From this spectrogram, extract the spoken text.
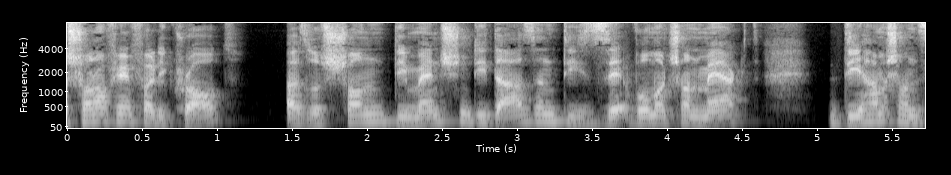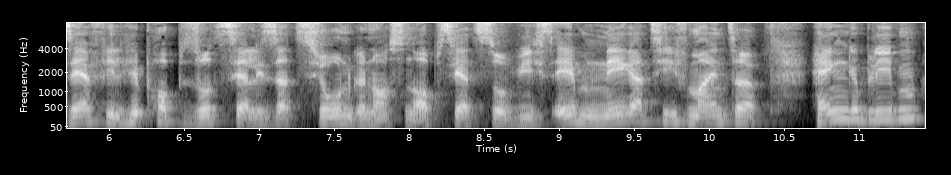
Schon auf jeden Fall die Crowd. Also schon die Menschen, die da sind, die sehr, wo man schon merkt, die haben schon sehr viel Hip-Hop-Sozialisation genossen. Ob es jetzt so, wie ich es eben negativ meinte, hängen geblieben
